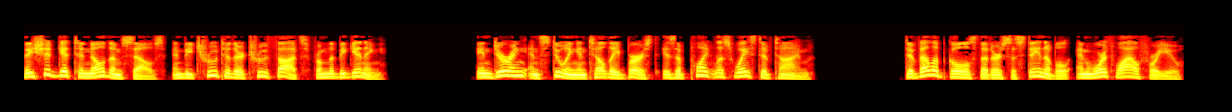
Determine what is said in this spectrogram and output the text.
They should get to know themselves and be true to their true thoughts from the beginning. Enduring and stewing until they burst is a pointless waste of time. Develop goals that are sustainable and worthwhile for you.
